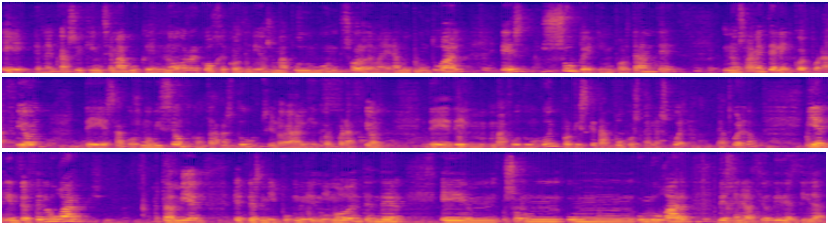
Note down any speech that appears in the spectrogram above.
eh, en el caso de Quinchemapu, que no recoge contenidos en Mapudungun solo de manera muy puntual, es súper importante no solamente la incorporación de esa cosmovisión que contabas tú, sino la incorporación de, del Mapudungun, porque es que tampoco está en la escuela, ¿de acuerdo? Bien, y en tercer lugar, también eh, desde mi, modo de entender, em, son un, lugar de generación de identidad,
